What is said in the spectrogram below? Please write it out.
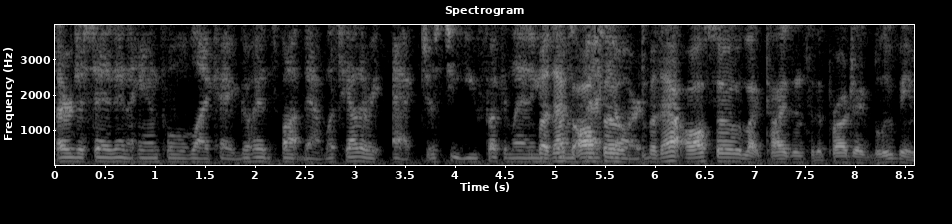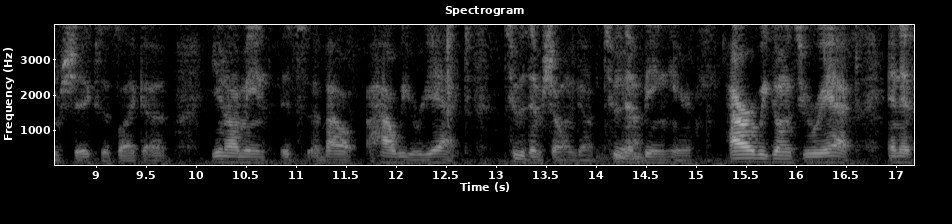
They're just sending in a handful of like, hey, go ahead and spot down. Let's see how they react just to you fucking landing. But in that's also, backyard. but that also like ties into the Project Bluebeam shit. 'cause it's like, a, you know, what I mean, it's about how we react to them showing up, to Yeah. them being here. How are we going to react? And if,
